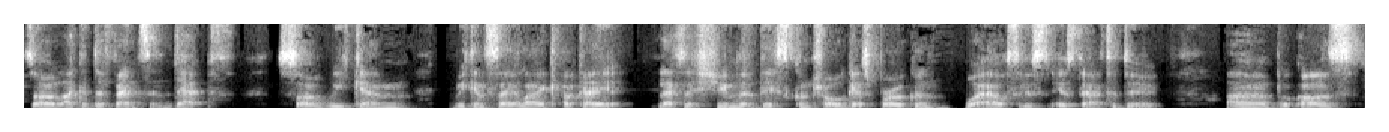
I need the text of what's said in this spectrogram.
So like a defense in depth. So we can we can say like, okay, let's assume that this control gets broken. What else is, is there to do? Uh, because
